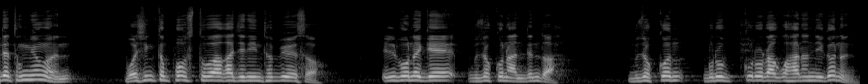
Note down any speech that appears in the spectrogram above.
대통령은 워싱턴 포스트와 가진 인터뷰에서 일본에게 무조건 안 된다, 무조건 무릎 꿇으라고 하는 이거는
